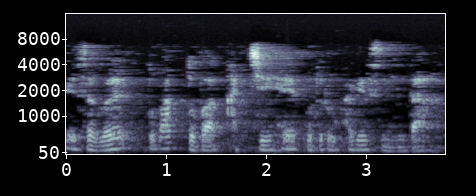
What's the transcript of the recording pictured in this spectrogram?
해석을 또박또박 같이 해보도록 하겠습니다.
